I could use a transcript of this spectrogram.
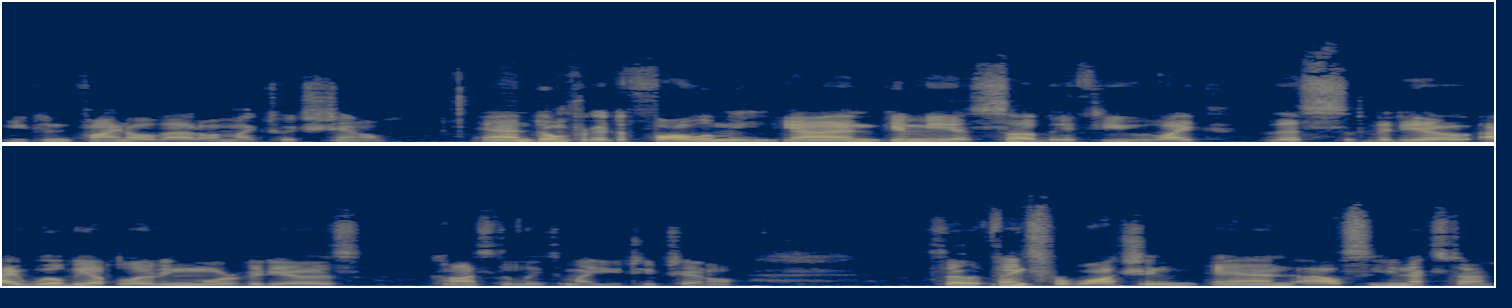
you can find all that on my Twitch channel. And don't forget to follow me and give me a sub if you like this video. I will be uploading more videos constantly to my YouTube channel. So thanks for watching, and I'll see you next time.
